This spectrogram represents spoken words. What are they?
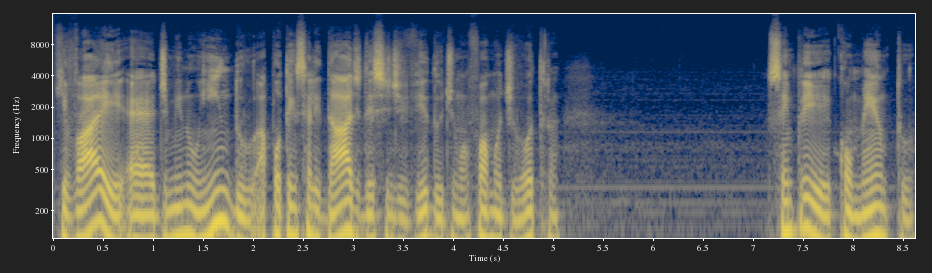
que vai é, diminuindo a potencialidade desse indivíduo de uma forma ou de outra. Sempre comento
